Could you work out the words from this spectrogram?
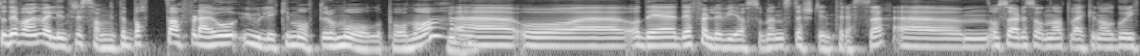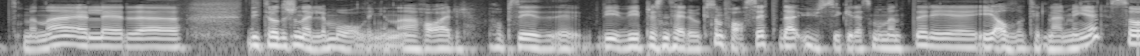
Så det var en veldig interessant debatt, da, for det er jo ulike måter å måle på nå. Mm. Uh, og, og det, det, følger vi også med den største interesse. og så er det sånn at verken algoritmene eller de tradisjonelle målingene har jeg, vi, vi, presenterer jo ikke som fasit. Det er usikkerhetsmomenter i, i alle tilnærminger. Så,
